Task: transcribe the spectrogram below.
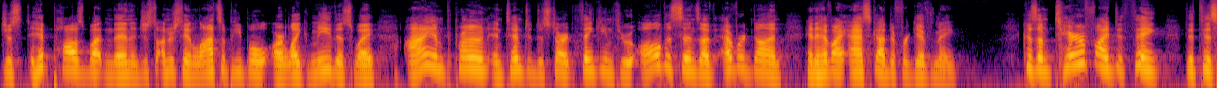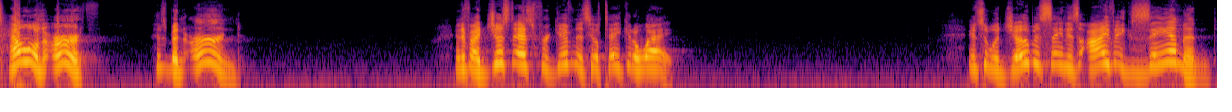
just hit pause button then and just understand lots of people are like me this way. I am prone and tempted to start thinking through all the sins I've ever done and have I asked God to forgive me? Because I'm terrified to think that this hell on earth has been earned. And if I just ask forgiveness, he'll take it away. And so, what Job is saying is, I've examined.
